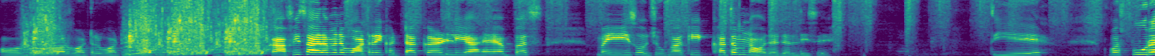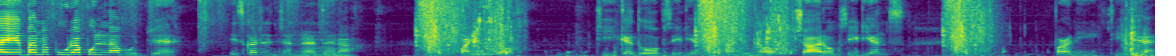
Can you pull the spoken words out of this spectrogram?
और और वाटर वाटर वाटर काफ़ी सारा मैंने वाटर इकट्ठा कर लिया है। अब बस मैं यही सोचूँगा कि ख़त्म ना हो जाए जल्दी से। तो ये बस पूरा एक बार में पूरा पुल ना भूज जाए। इसका टेंशन रहता है ना। पानी उठाओ। ठीक है दो ऑप्सीडियन पानी उठाओ। चार ऑप्सीडियंस पानी ठीक है।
